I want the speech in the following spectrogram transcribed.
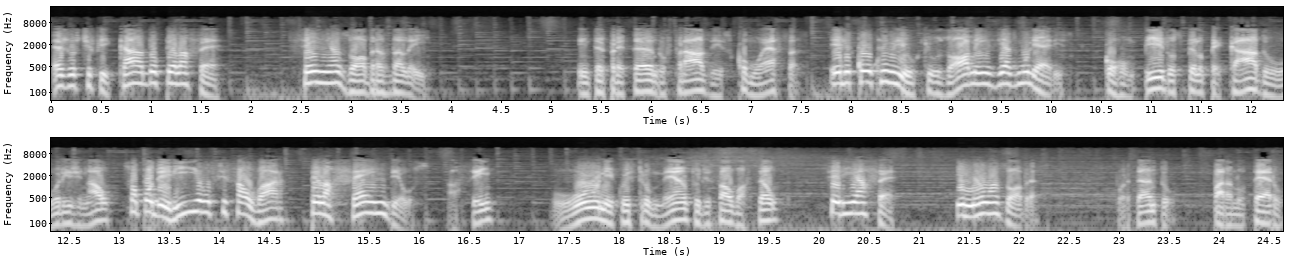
é justificado pela fé, sem as obras da lei. Interpretando frases como essas, ele concluiu que os homens e as mulheres corrompidos pelo pecado original, só poderiam se salvar pela fé em Deus. Assim, o único instrumento de salvação seria a fé, e não as obras. Portanto, para Lutero,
